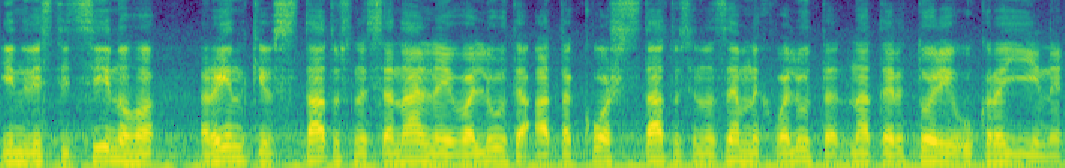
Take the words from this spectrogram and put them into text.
інвестиційного ринків, статус національної валюти, а також статус іноземних валют на території України.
